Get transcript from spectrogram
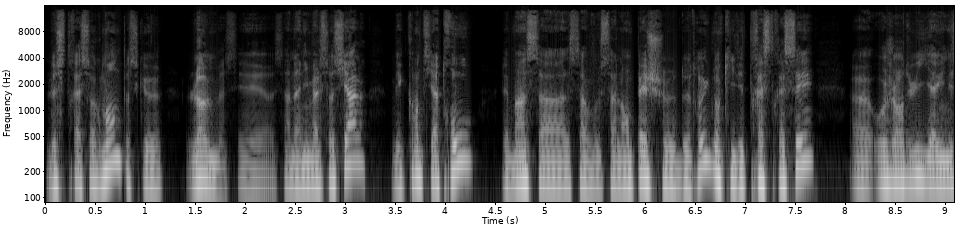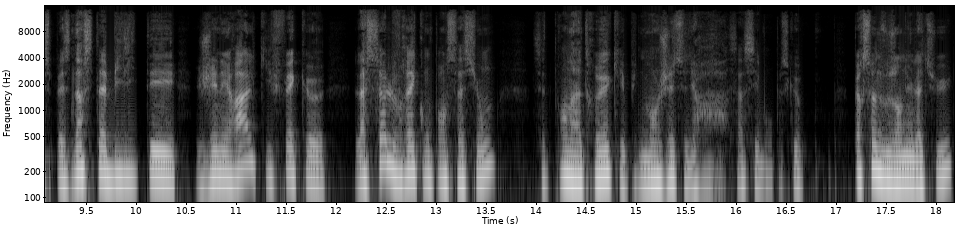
le stress augmente parce que l'homme c'est un animal social, mais quand il y a trop, eh ben ça ça ça l'empêche de trucs, donc il est très stressé. Euh, Aujourd'hui, il y a une espèce d'instabilité générale qui fait que la seule vraie compensation, c'est de prendre un truc et puis de manger, de se dire ah ça c'est bon parce que personne vous ennuie là-dessus.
